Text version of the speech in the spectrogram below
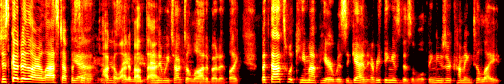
just go to our last episode yeah, and talk a lot say, about we, that. And then we talked a lot about it. Like, but that's what came up here was again, everything is visible. Things are coming to light.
